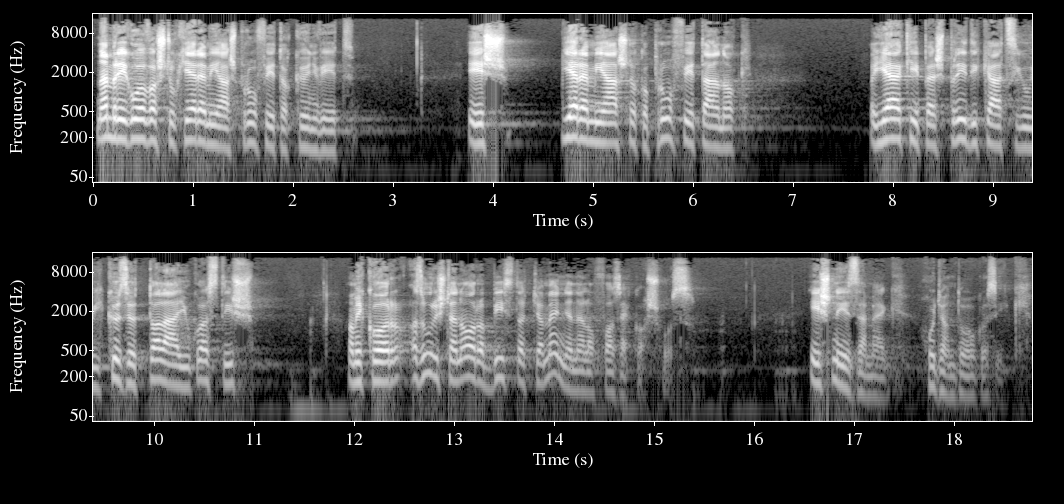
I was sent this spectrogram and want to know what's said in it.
Nemrég olvastuk Jeremiás próféta könyvét, és Jeremiásnak, a profétának a jelképes prédikációi között találjuk azt is, amikor az Úristen arra biztatja, menjen el a fazekashoz, és nézze meg, hogyan dolgozik.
